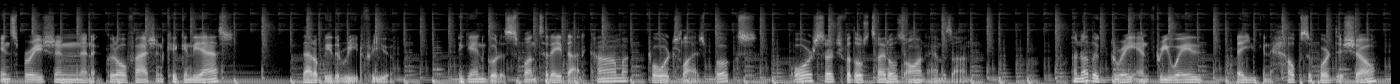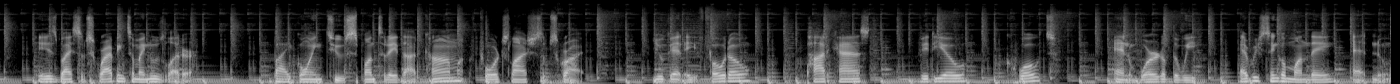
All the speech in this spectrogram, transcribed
inspiration, and a good old fashioned kick in the ass, that'll be the read for you. Again, go to spuntoday.com forward slash books or search for those titles on Amazon. Another great and free way that you can help support this show is by subscribing to my newsletter by going to spuntoday.com forward slash subscribe. You'll get a photo, podcast, video, quote, and word of the week every single Monday at noon.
